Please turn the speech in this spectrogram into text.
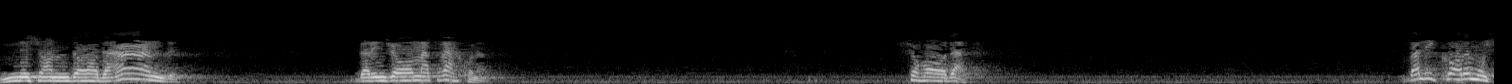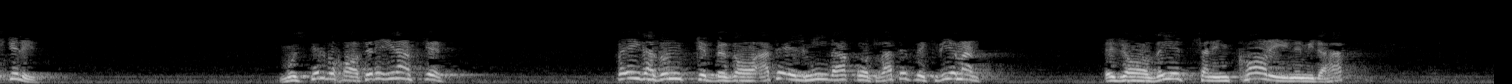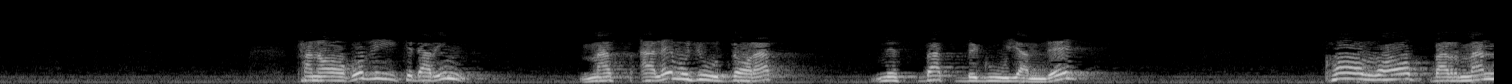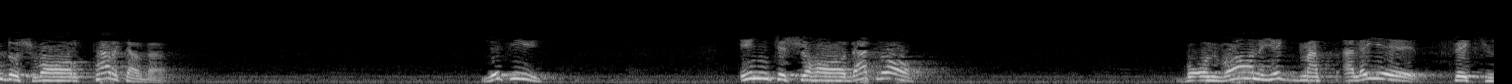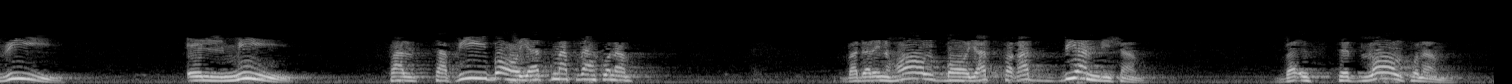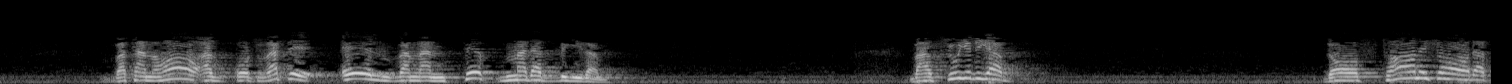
نشان دادهاند. در اینجا مطرح کنند شهادت. ولی کار مشکلی. مشکل به خاطر این است که غیر از اون که بزاعت علمی و قدرت فکری من اجازه چنین کاری نمی‌دهد تناقضی که در این مسئله وجود دارد نسبت به گوینده کار را بر من دشوارتر کرده. یکی این که شهادت را به عنوان یک مسئله فکری علمی فلسفی باید مطرح کنم و در این حال باید فقط بیاندیشم. و استدلال کنم و تنها از قدرت علم و منطق مدد بگیرم. و از سوی دیگر داستان شهادت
